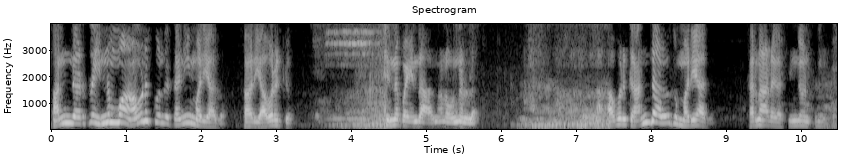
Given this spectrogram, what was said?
அந்த இடத்துல இன்னமும் அவனுக்கு வந்து தனி மரியாதை. சாரி அவருக்கு. சின்ன பையன்தான் அதனால ஒன்றும் இல்லை. அவருக்கு அந்த அளவுக்கு மரியாதை. கர்நாடகா சிங்கம்னு சொல்லிட்டு.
